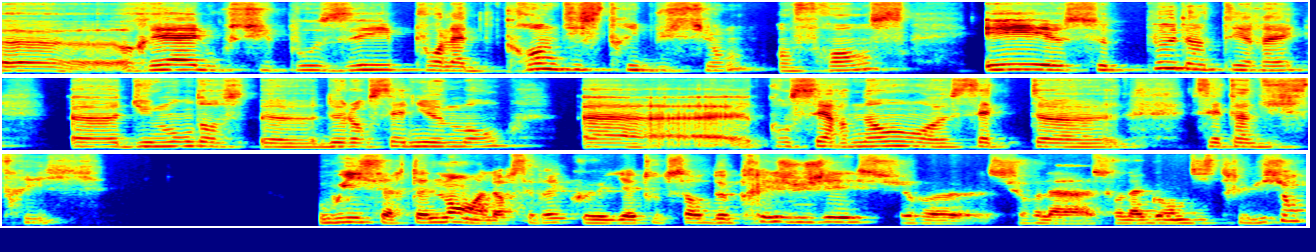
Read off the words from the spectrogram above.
euh, réel ou supposé pour la grande distribution en France et ce peu d'intérêt du monde de l'enseignement concernant cette, cette industrie? Oui, certainement. Alors c'est vrai qu'il y a toutes sortes de préjugés sur, sur, la, grande distribution.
